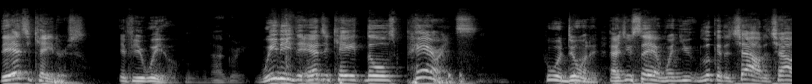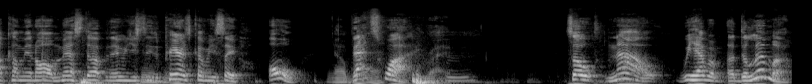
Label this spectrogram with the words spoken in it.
the educators, if you will. Mm-hmm. I agree. We need to educate those parents who are doing it. As you said, when you look at the child, the child come in all messed up, and then when you see the parents come, you say, "Oh, Yeah, that's why." Right. So now we have a, a dilemma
